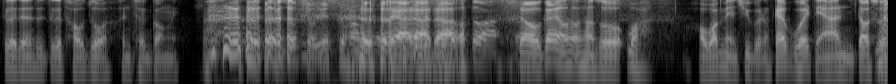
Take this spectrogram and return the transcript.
这个真的是这个操作很成功哎。你说 九月四号，对对啊对啊对啊对啊，对啊，我刚才我想说，哇，好完美的剧本了，该不会等下你到时候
